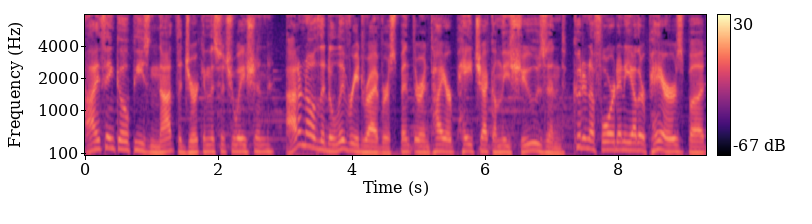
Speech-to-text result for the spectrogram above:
I think OP's not the jerk in this situation. I don't know if the delivery driver spent their entire paycheck on these shoes and couldn't afford any other pairs, but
